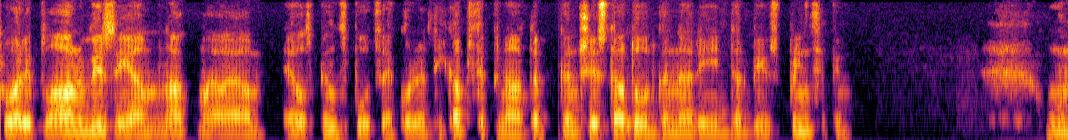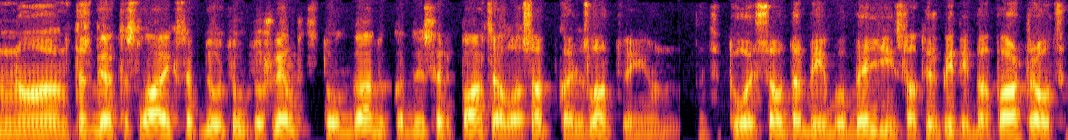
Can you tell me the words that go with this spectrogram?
šo arī plānu virzījām nākamajā Elas pilnspūcē, kur tika apstiprināta gan šie statūti, gan arī darbības principi. Un, uh, tas bija tas laiks, ap 2011. gadu, kad es arī pārcēlos atpakaļ uz Latviju. Un, to es savu darbību Beļģijas Latvijas biedrībā pārtraucu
